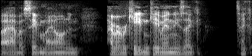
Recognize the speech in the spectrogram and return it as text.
I have a save of my own. And I remember Caden came in, and he's like, "It's like,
